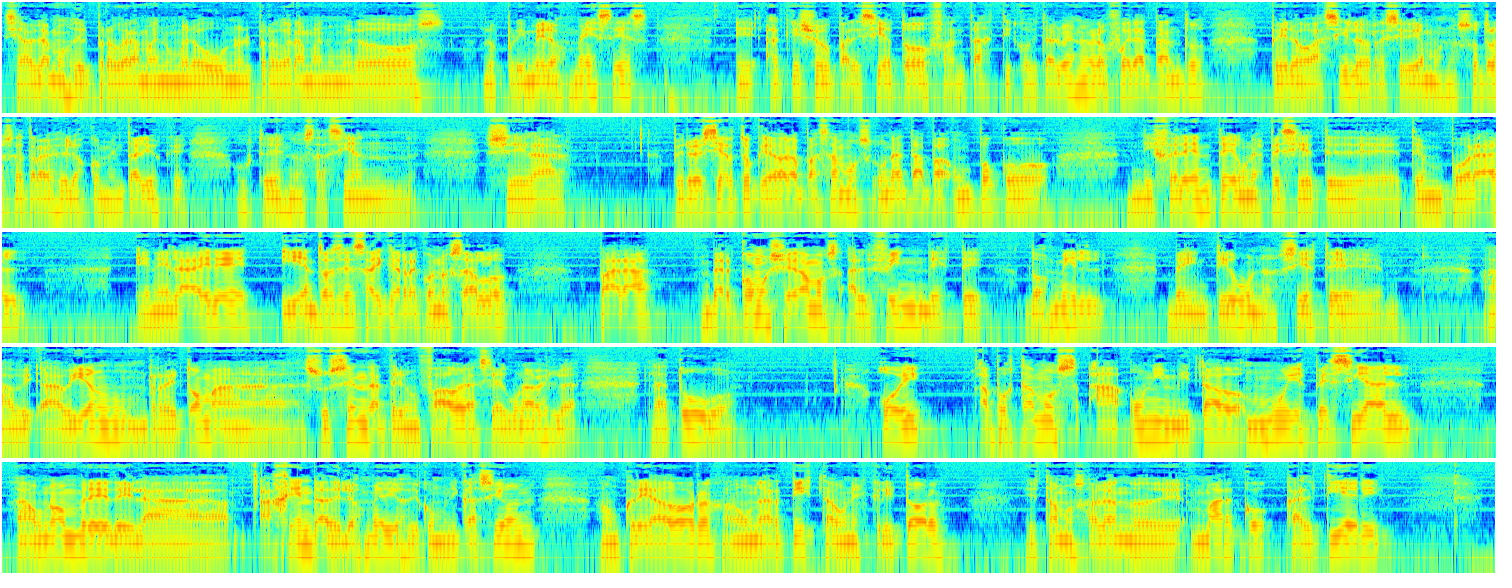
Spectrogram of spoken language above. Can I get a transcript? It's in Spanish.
Si hablamos del programa número uno, el programa número dos, los primeros meses, eh, aquello parecía todo fantástico y tal vez no lo fuera tanto, pero así lo recibíamos nosotros a través de los comentarios que ustedes nos hacían llegar. Pero es cierto que ahora pasamos una etapa un poco diferente, una especie de temporal en el aire y entonces hay que reconocerlo para ver cómo llegamos al fin de este 2021. Si este avión retoma su senda triunfadora, si alguna vez la, la, tuvo. Hoy apostamos a un invitado muy especial, a un hombre de la agenda de los medios de comunicación, a un creador, a un artista, a un escritor. Estamos hablando de Marco Caltieri,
